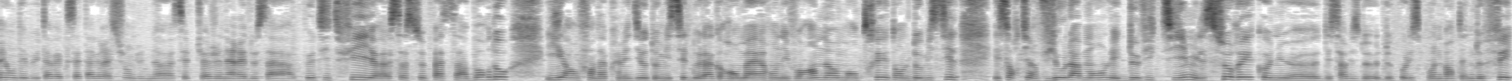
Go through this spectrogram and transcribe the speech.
Et on débute avec cette agression d'une septuagénaire et de sa petite fille. Ça se passe à Bordeaux. Hier, en fin d'après-midi, au domicile de la grand-mère, on y voit un homme entrer dans le domicile et sortir violemment les deux victimes. Il serait connu des services de, de police pour une vingtaine de faits.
